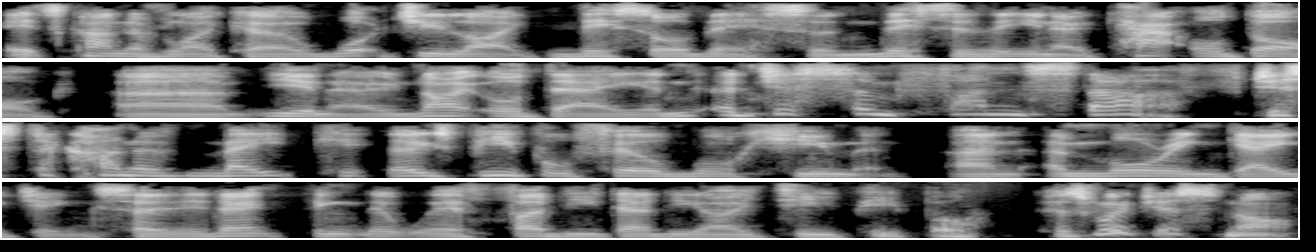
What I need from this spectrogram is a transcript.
It's kind of like a, what do you like? This or this? And this is, you know, cat or dog, um, you know, night or day and, and just some fun stuff just to kind of make those people feel more human and, and more engaging. So they don't think that we're fuddy duddy IT people because we're just not.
